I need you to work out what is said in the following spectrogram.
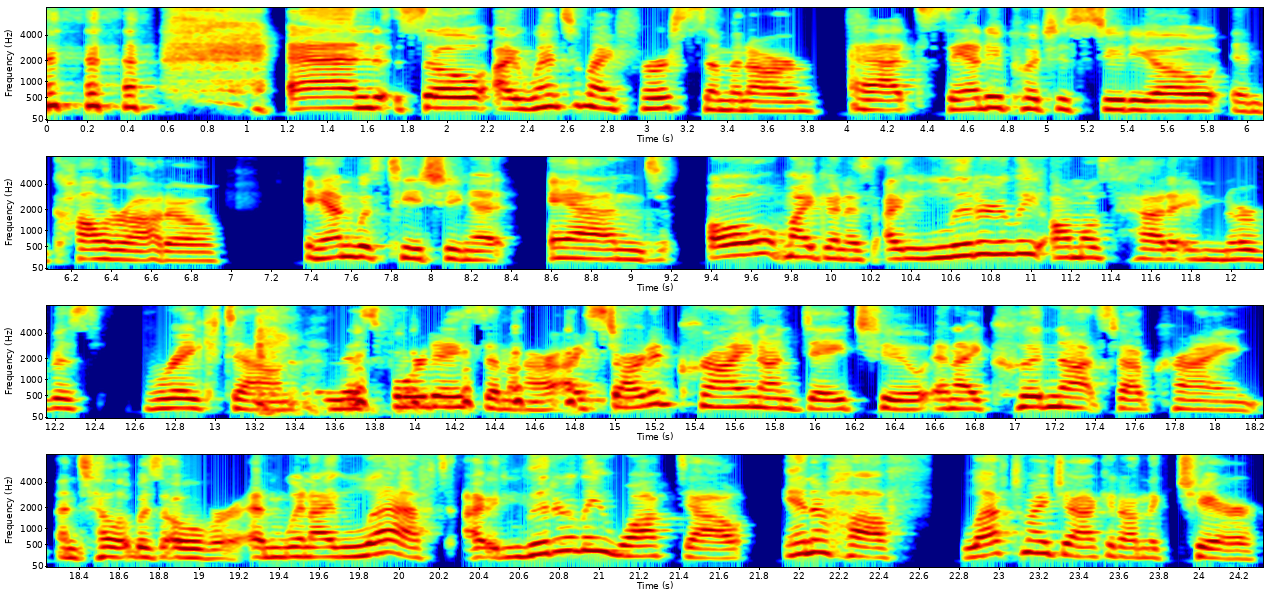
and so I went to my first seminar at Sandy Puch's studio in Colorado. Anne was teaching it. And oh my goodness, I literally almost had a nervous breakdown in this four day seminar. I started crying on day two and I could not stop crying until it was over. And when I left, I literally walked out in a huff, left my jacket on the chair,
